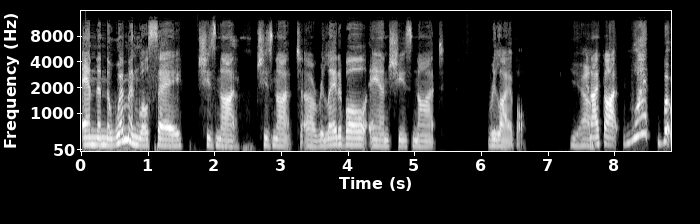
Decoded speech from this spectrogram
And then the women will say, she's not, she's not uh, relatable and she's not reliable. Yeah. And I thought, what? But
